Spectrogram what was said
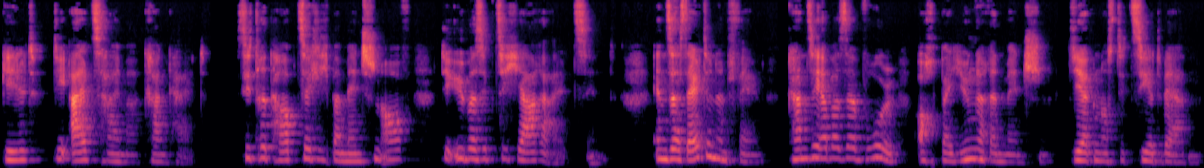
gilt die Alzheimer-Krankheit. Sie tritt hauptsächlich bei Menschen auf, die über 70 Jahre alt sind. In sehr seltenen Fällen kann sie aber sehr wohl auch bei jüngeren Menschen diagnostiziert werden.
